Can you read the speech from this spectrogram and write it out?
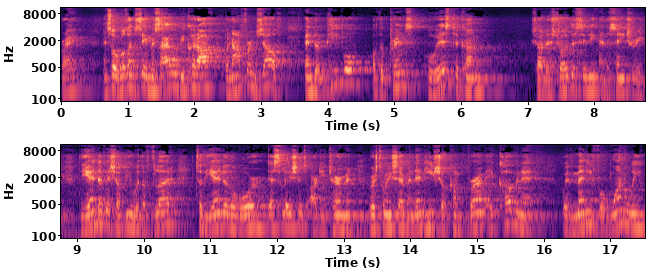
Right? And so it goes on to say, Messiah will be cut off, but not for himself. And the people of the prince who is to come shall destroy the city and the sanctuary. The end of it shall be with a flood. Till the end of the war, desolations are determined. Verse 27 Then he shall confirm a covenant with many for one week.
